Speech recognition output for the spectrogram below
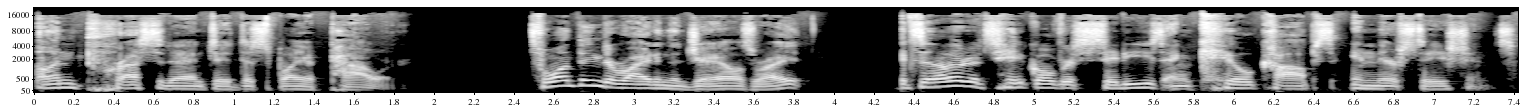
unprecedented display of power. It's one thing to ride in the jails, right? It's another to take over cities and kill cops in their stations.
